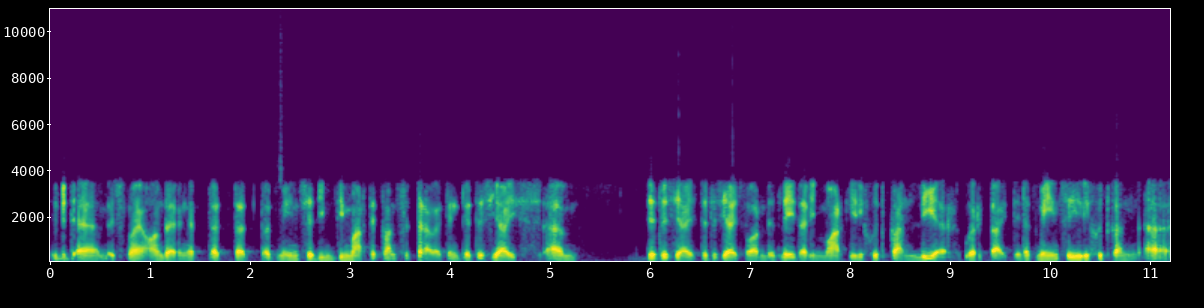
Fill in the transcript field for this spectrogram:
dit um, is my aanduiding dat dat dat, dat mense die die markte kan vertrou. Ek dink dit is juis ehm um, dit is juist dit is juist waarin dit lê dat die mark hierdie goed kan leer oor tyd en dat mense hierdie goed kan uh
